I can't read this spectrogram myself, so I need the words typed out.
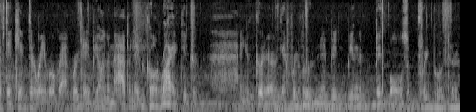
If they came to the Rainbow Grapper, they'd be on the map and they'd be called Riot Kitchen and you go there and get free food and then big, big, big bowls of free food to the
